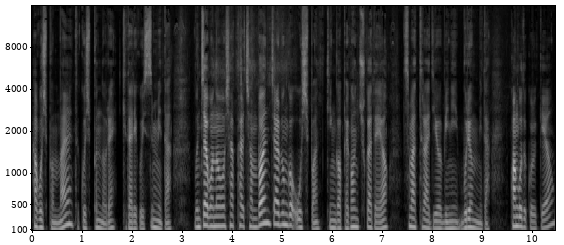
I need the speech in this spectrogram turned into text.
하고 싶은 말, 듣고 싶은 노래 기다리고 있습니다. 문자번호 샵 8000번, 짧은 거 50원, 긴 거 100원 추가되어 스마트 라디오 미니 무료입니다. 광고 듣고 올게요.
